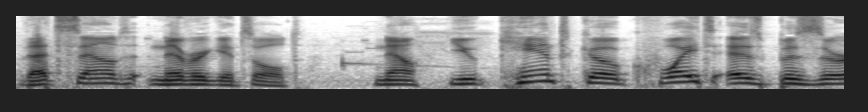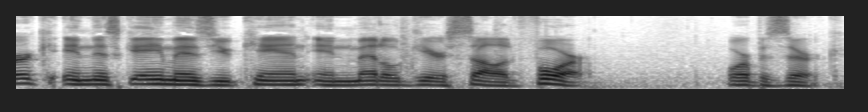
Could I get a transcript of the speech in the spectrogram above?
That sound never gets old. Now, you can't go quite as berserk in this game as you can in Metal Gear Solid 4. Or Berserk.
